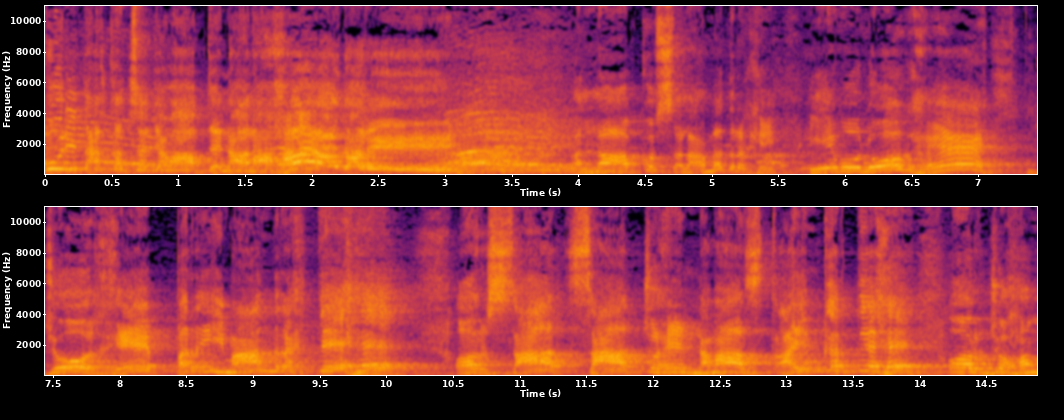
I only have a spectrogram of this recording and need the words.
پوری طاقت سے جواب دے، نعرہ حیدری۔ اللہ آپ کو سلامت رکھے۔ یہ وہ لوگ ہیں جو غیب پر ایمان رکھتے ہیں۔ اور ساتھ ساتھ جو ہے نماز قائم کرتے ہیں اور جو ہم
